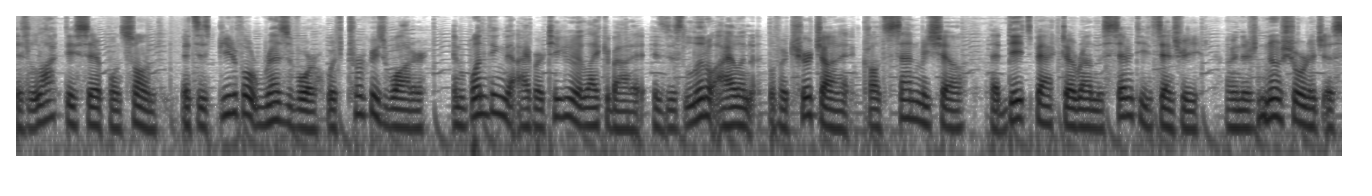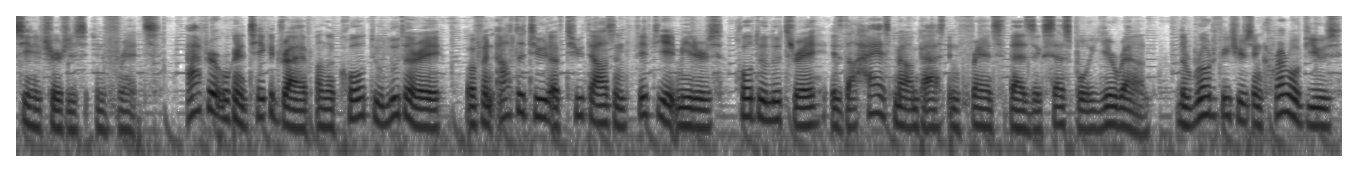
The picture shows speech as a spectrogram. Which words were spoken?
is Lac des Serre-Ponçons. It's this beautiful reservoir with turquoise water, and one thing that I particularly like about it is this little island with a church on it called Saint Michel that dates back to around the 17th century I mean, there's no shortage of scenic churches in France. After it, we're going to take a drive on the Col du Lautaret. With an altitude of 2,058 meters, Col du Lautaret is the highest mountain pass in France that is accessible year round. The road features incredible views,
